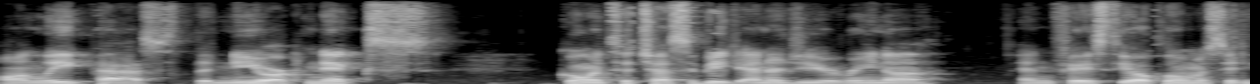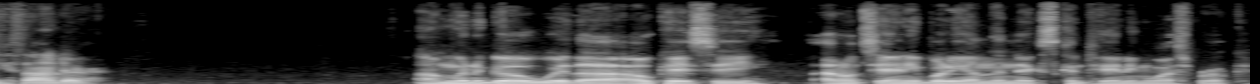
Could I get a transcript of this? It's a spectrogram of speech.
on League Pass. The New York Knicks going to Chesapeake Energy Arena and face the Oklahoma City Thunder. I'm gonna go with uh, OKC. I don't see anybody on the Knicks containing Westbrook.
